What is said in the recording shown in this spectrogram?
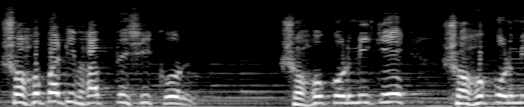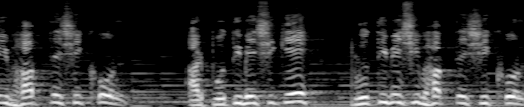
সহপাঠী ভাবতে শিখুন, সহকর্মীকে সহকর্মী ভাবতে শিখুন, আর প্রতিবেশীকে প্রতিবেশী ভাবতে শিখুন,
